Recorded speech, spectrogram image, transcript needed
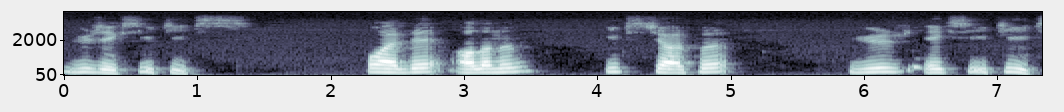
100 eksi 2x. O halde alanın x çarpı 100 eksi 2x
